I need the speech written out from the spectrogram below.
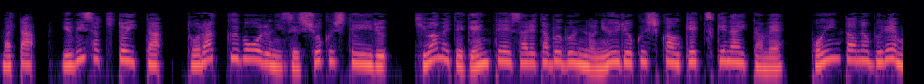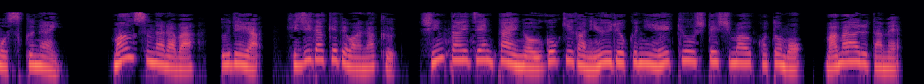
また、指先といったトラックボールに接触している極めて限定された部分の入力しか受け付けないため、ポインタのブレも少ない。マウスならば腕や肘だけではなく、身体全体の動きが入力に影響してしまうこともままあるため、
